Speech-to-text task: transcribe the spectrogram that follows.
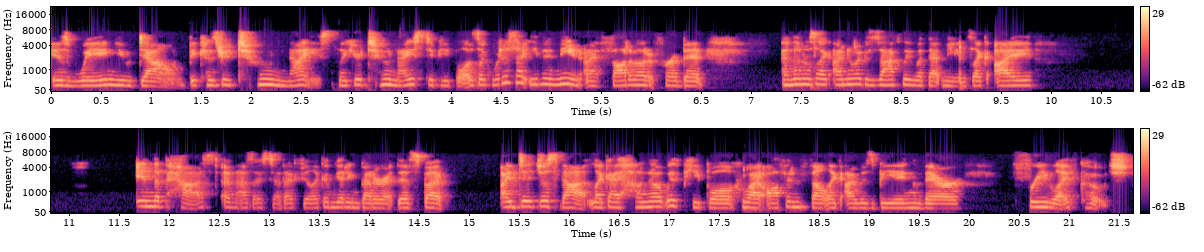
is weighing you down because you're too nice. Like you're too nice to people. I was like, what does that even mean? And I thought about it for a bit. And then I was like, I know exactly what that means. Like I in the past, and as I said, I feel like I'm getting better at this, but I did just that. Like I hung out with people who I often felt like I was being their free life coach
